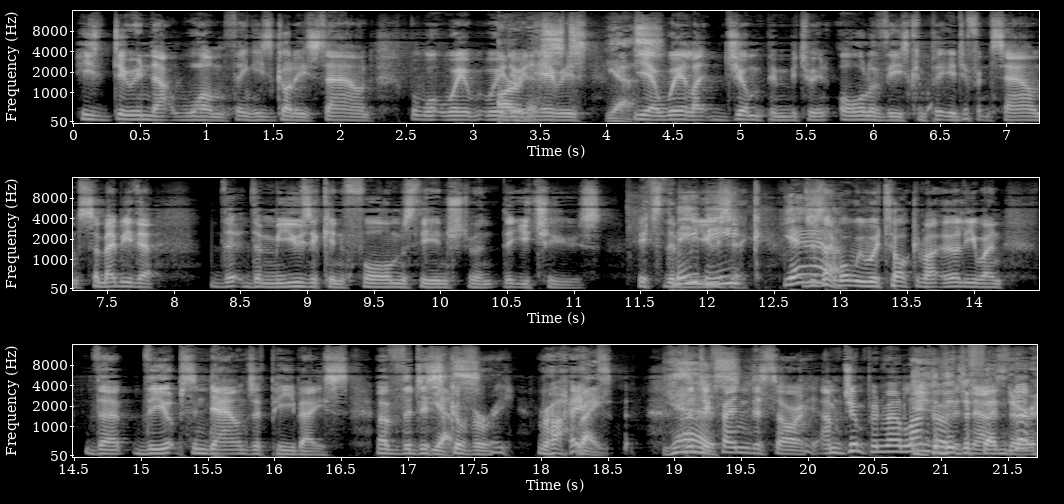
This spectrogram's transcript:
he's doing that one thing. He's got his sound, but what we're we're doing here is Artist, yes. yeah, we're like jumping between all of these completely different sounds. So maybe the the, the music informs the instrument that you choose. It's the Maybe, music, yeah. Just like what we were talking about earlier when the the ups and downs of P bass of the discovery, right? Right. Yes. The defender. Sorry, I'm jumping around Land Rovers now. It's Defender.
